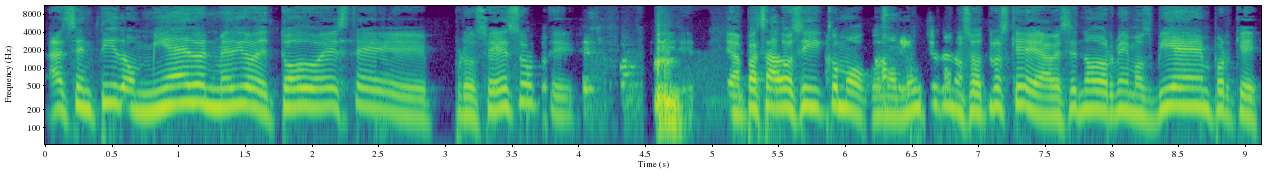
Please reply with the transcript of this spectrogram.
has sentido miedo en medio de todo este proceso? ¿Te, te- pasado así como, como muchos de nosotros que a veces no dormimos bien? Porque,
